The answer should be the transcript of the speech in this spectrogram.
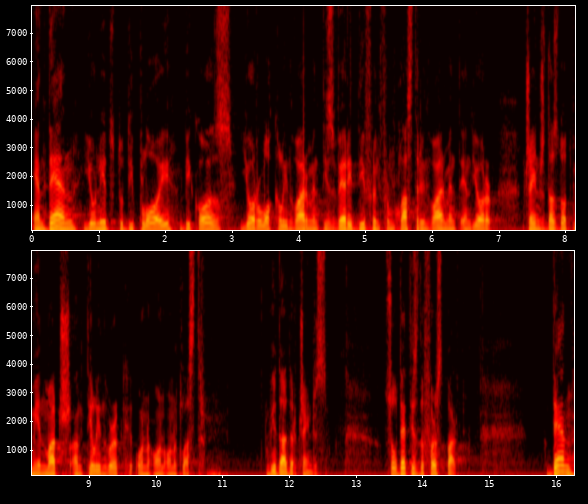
And then you need to deploy because your local environment is very different from cluster environment and your change does not mean much until it work on, on, on a cluster with other changes. So that is the first part. Then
